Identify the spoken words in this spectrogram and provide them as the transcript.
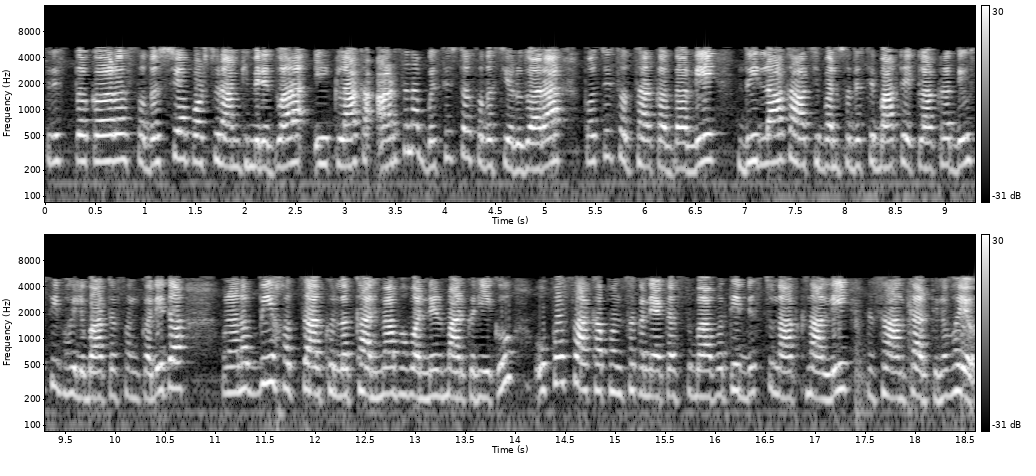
श्रेष्ठकर सदस्य परशुराम घिमिरेद्वारा एक लाख आठजना विशिष्ट सदस्यहरूद्वारा पच्चीस हजारका दरले दुई लाख आजीवन सदस्यबाट एक लाख र देउसी भैलोबाट संकलित उनानब्बे हजारको लगानीमा भवन निर्माण गरिएको उपशाखा पञ्चकन्याका सभापति विश्वनाथ खनालले जानकारी दिनुभयो।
